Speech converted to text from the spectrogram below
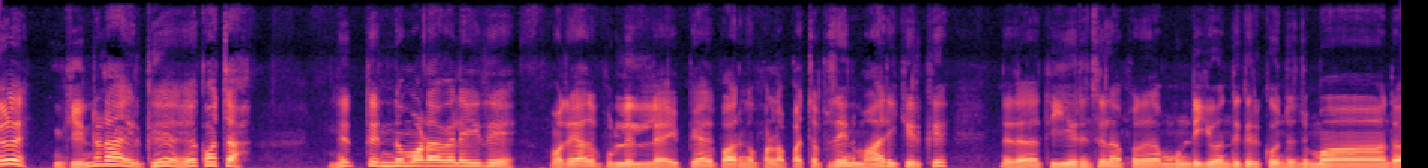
ஏழு இங்கே என்னடா இருக்குது ஏ கோச்சா. நெத்து இந்த மாடா விளையுது? முதையாவது புல் இல்லை. இப்போயாவது பாருங்கள் பல்லாம் பச்சை பசைன்னு மாறிக்கி இருக்குது இந்த ஏதாவது தீ இருந்துச்சுன்னா அப்போ தான் முண்டிக்கு வந்துக்கிருக்கு. கொஞ்சம் கொஞ்சமாக அந்த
